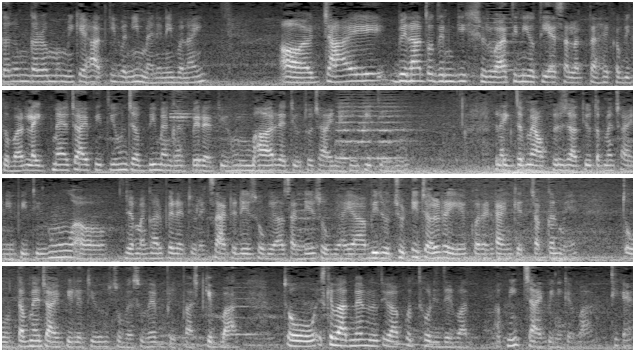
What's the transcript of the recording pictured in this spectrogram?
गरम गरम मम्मी के हाथ की बनी मैंने नहीं बनाई। और चाय बिना तो दिन की शुरुआत ही नहीं होती ऐसा लगता है कभी कभार लाइक मैं चाय पीती हूँ जब भी मैं घर पे रहती हूँ बाहर रहती हूँ तो चाय नहीं पीती हूँ। लाइक जब मैं ऑफ़िस जाती हूँ, तब मैं चाय नहीं पीती हूँ। जब मैं घर पे रहती हूँ लाइक सैटरडेज हो गया संडेज हो गया, या अभी जो छुट्टी चल रही है क्वारंटाइन के चक्कर में तो तब मैं चाय पी लेती हूँ सुबह सुबह ब्रेकफास्ट के बाद। तो इसके बाद मैं मिलती हूँ आपको थोड़ी देर बाद, अपनी चाय पीने के बाद, ठीक है?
